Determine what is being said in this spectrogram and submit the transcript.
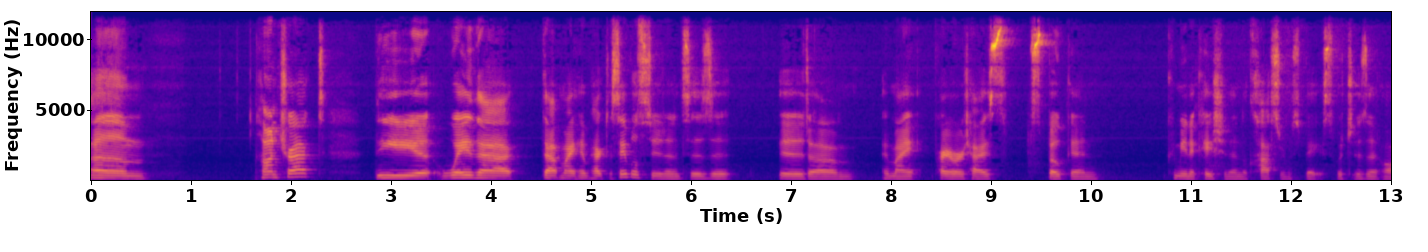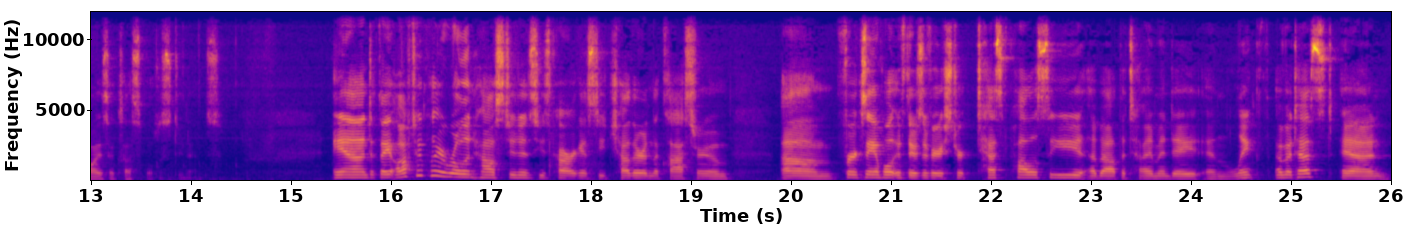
um, contract, the way that that might impact disabled students is it it um, it might prioritize spoken communication in the classroom space, which isn't always accessible to students. And they often play a role in how students use power against each other in the classroom. Um, for example, if there's a very strict test policy about the time and date and length of a test, and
